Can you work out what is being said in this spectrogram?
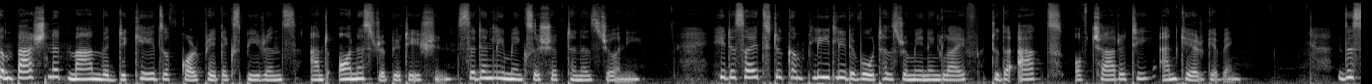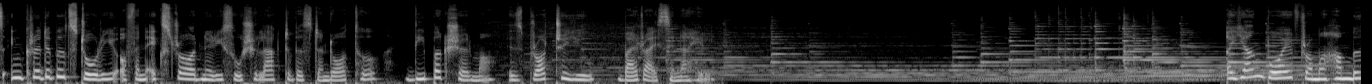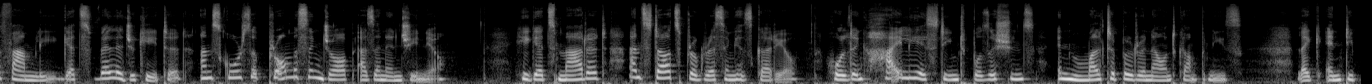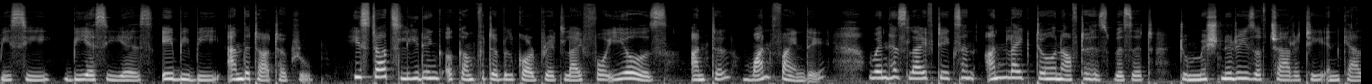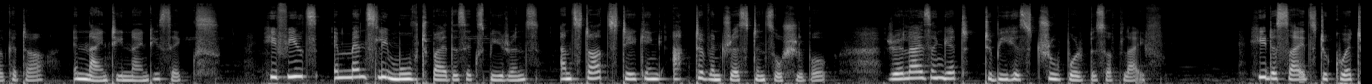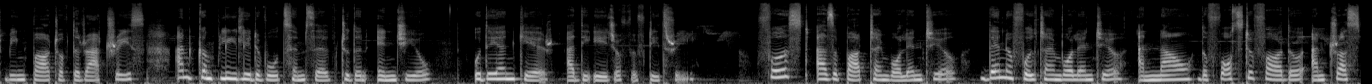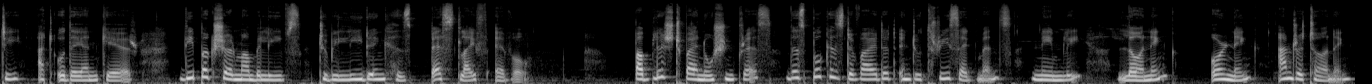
compassionate man with decades of corporate experience and honest reputation suddenly makes a shift in his journey. He decides to completely devote his remaining life to the acts of charity and caregiving. This incredible story of an extraordinary social activist and author, Deepak Sharma, is brought to you by Raisina Hill. A young boy from a humble family gets well educated and scores a promising job as an engineer. He gets married and starts progressing his career, holding highly esteemed positions in multiple renowned companies like NTPC, BSES, ABB, and the Tata Group. He starts leading a comfortable corporate life for years until one fine day when his life takes an unlike turn after his visit to Missionaries of Charity in Calcutta in 1996. He feels immensely moved by this experience and starts taking active interest in social work, realizing it to be his true purpose of life. He decides to quit being part of the rat race and completely devotes himself to the NGO Udayan Care at the age of 53. First as a part time volunteer, then a full time volunteer, and now the foster father and trustee at Udayan Care, Deepak Sharma believes to be leading his best life ever. Published by Notion Press, this book is divided into three segments namely, learning, earning, and returning,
